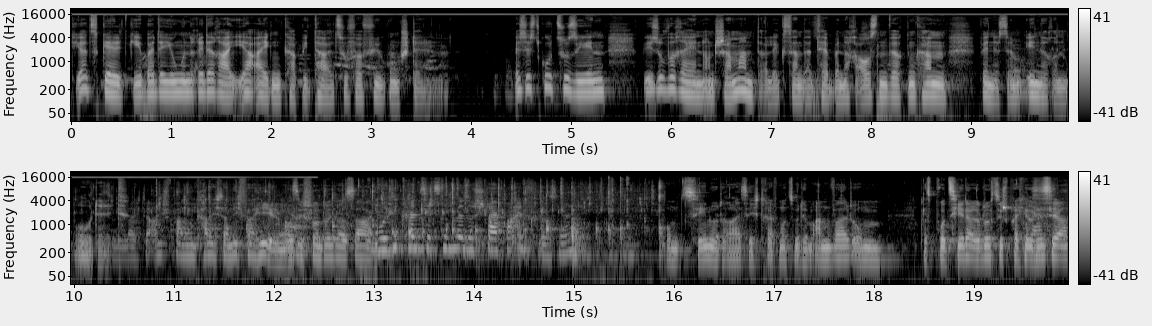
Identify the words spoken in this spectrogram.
die als Geldgeber der jungen Reederei ihr Eigenkapital zur Verfügung stellen. Es ist gut zu sehen, wie souverän und charmant Alexander Tebbe nach außen wirken kann, wenn es im Inneren brodelt. Leichte Anspannung kann ich da nicht verhehlen, muss ich schon durchaus sagen. Obwohl, Sie können es jetzt nicht mehr so stark beeinflussen. Ne? Um 10.30 Uhr treffen wir uns mit dem Anwalt, um das Prozedere durchzusprechen. Das ist ja,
